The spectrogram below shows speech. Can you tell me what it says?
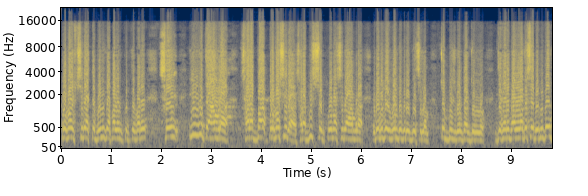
প্রবাসীরা একটা ভূমিকা পালন করতে পারে, সেই ইউরোপে আমরা সারা প্রবাসীরা, সারা বিশ্বের প্রবাসীরা আমরা রেভিডেন্স বন্ধ করে দিয়েছিলাম চব্বিশ ঘণ্টার জন্য, যেখানে বাংলাদেশের রেমিডেন্স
